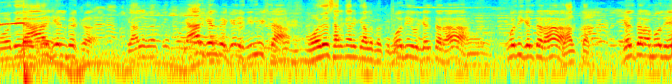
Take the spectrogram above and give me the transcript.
ಮೋದಿ ಯಾರು ಗೆಲ್ಬೇಕು? ಯಾರು ಗೆಲ್ಬೇಕು ಹೇಳಿ ನಿಮ್ ಇಷ್ಟ? ಮೋದಿ ಸರ್ಕಾರ ಗೆಲ್ಬೇಕು ಮೋದಿ ಇವ್ರು ಗೆಲ್ತಾರಾ? ಮೋದಿ ಗೆಲ್ತಾರಾ? ಗೆಲ್ತಾರ. ಗೆಲ್ತಾರ ಮೋದಿ?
